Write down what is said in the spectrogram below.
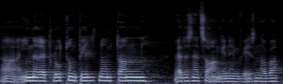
äh, innere Blutung bilden und dann wäre das nicht so angenehm gewesen. Aber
